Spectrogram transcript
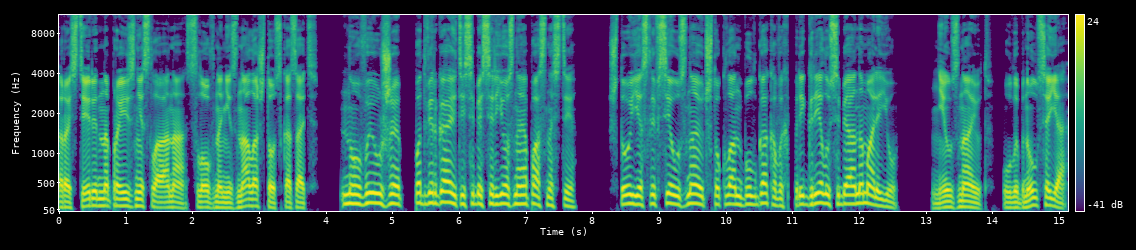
Растерянно произнесла она, словно не знала, что сказать. «Но вы уже подвергаете себя серьезной опасности. Что, если все узнают, что клан Булгаковых пригрел у себя аномалию?» «Не узнают», — улыбнулся я.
